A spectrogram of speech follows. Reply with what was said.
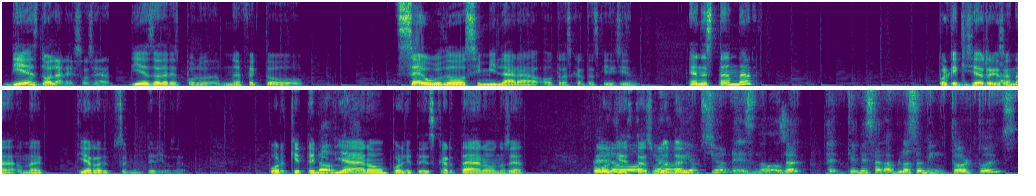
10 dólares, o sea, 10 dólares por un efecto pseudo similar a otras cartas que existen. En estándar, ¿Por qué quisieras regresar a una, tierra de tu cementerio? O sea, porque te miliaron, porque te descartaron, o sea, porque estás jugando. Pero hay opciones, ¿no? O sea, tienes a la Blossoming Tortoise.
